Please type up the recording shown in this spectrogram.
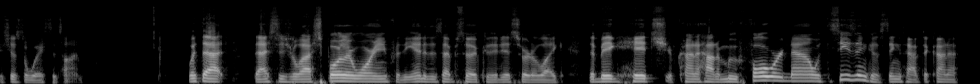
It's just a waste of time. With that, that's just your last spoiler warning for the end of this episode because it is sort of like the big hitch of kind of how to move forward now with the season because things have to kind of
